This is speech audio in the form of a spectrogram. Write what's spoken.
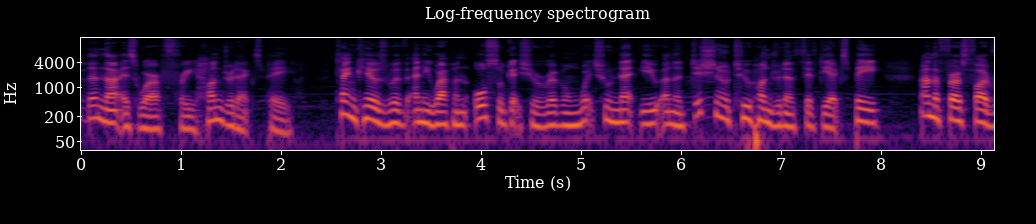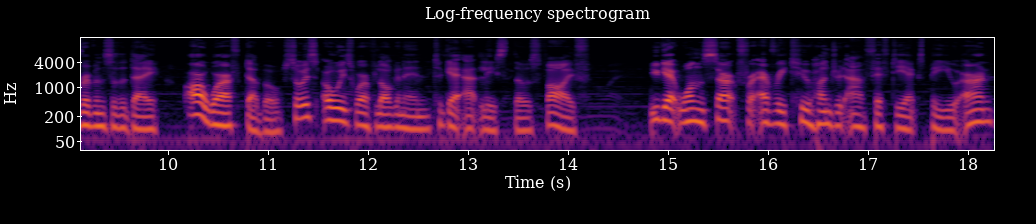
then that is worth 300 XP. 10 kills with any weapon also gets you a ribbon which will net you an additional 250 XP and the first 5 ribbons of the day are worth double so it's always worth logging in to get at least those 5. You get 1 cert for every 250 XP you earn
